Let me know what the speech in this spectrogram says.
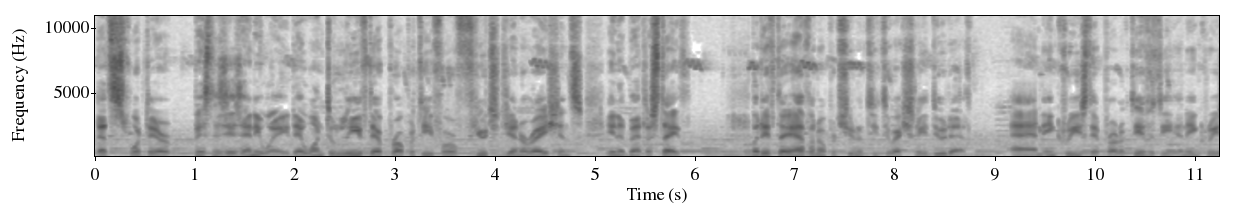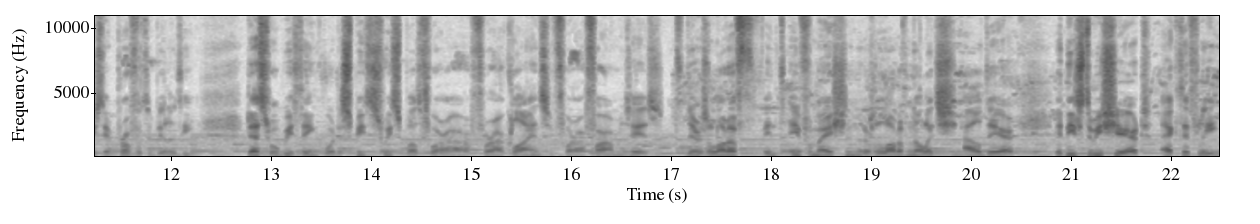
that's what their business is anyway. They want to leave their property for future generations in a better state. But if they have an opportunity to actually do that, and increase their productivity and increase their profitability. That's what we think what the sweet spot for our for our clients and for our farmers is. There's a lot of information, there's a lot of knowledge out there. It needs to be shared actively.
